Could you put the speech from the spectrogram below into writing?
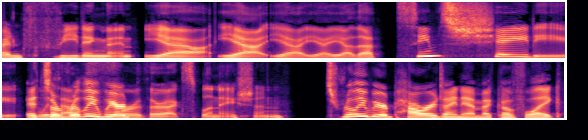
and feeding the yeah yeah yeah yeah yeah that seems shady It's a really weird- further explanation it's really weird power dynamic of like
